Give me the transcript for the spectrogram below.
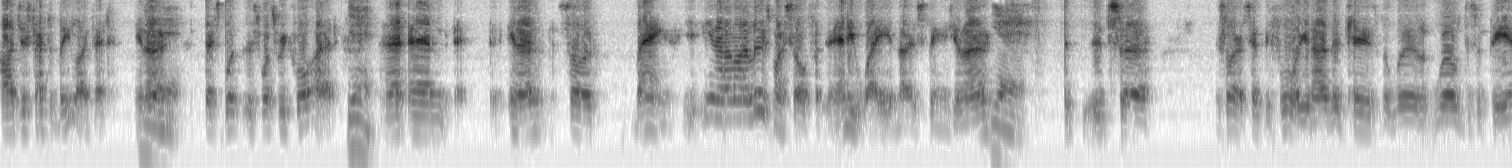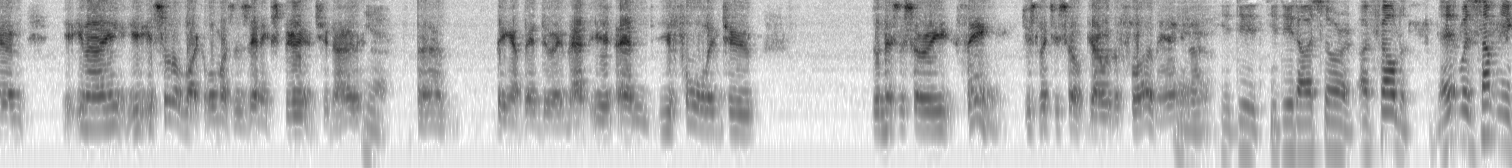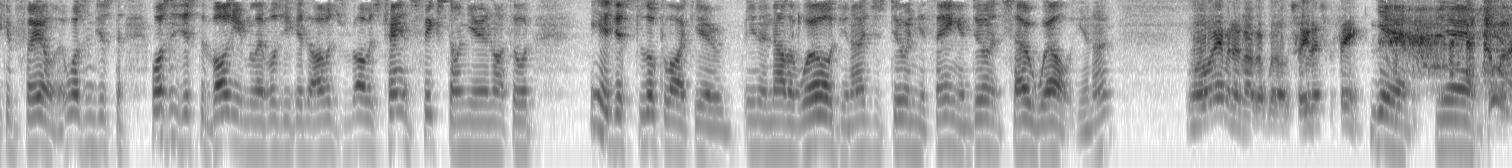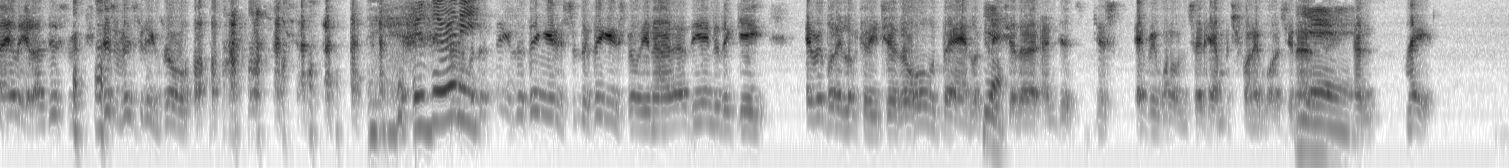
I just have to be like that, you know. Yeah. That's what that's what's required. Yeah. And, and you know, so bang, you, you, know, I lose myself anyway in those things, you know. Yeah. It, it's uh, it's like I said before, you know, the cares of the world, world disappear, and you know, it's sort of like almost a Zen experience, you know. Yeah. Um, being up there doing that, and you fall into the necessary thing. Just let yourself go with the flow, man. Yeah, you, know? you did. You did. I saw it. I felt it. It was something you could feel. It wasn't just the wasn't just the volume levels. You could. I was I was transfixed on you, and I thought, you just look like you're in another world. You know, just doing your thing and doing it so well. You know. Well, I am in another world. See, that's the thing. Yeah, yeah. I'm an alien. I'm just just visiting for a while. is there any? the, thing, the thing is, the thing is, Phil. You know, at the end of the gig everybody looked at each other, all the band looked yeah. at each other, and just, just every one of them said how much fun it was, you know. Yeah. And hey,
